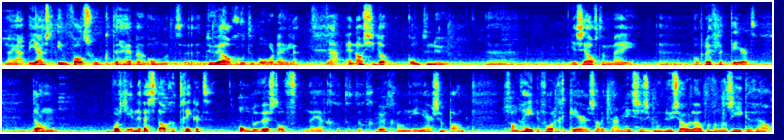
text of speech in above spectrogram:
nou ja, de juiste invalshoek te hebben om het eh, duel goed te beoordelen. Ja. En als je dat continu eh, jezelf ermee op reflecteert, dan word je in de wedstrijd al getriggerd, onbewust, of nou ja, goed, dat, dat gebeurt gewoon in je hersenpan. Van hé, hey, de vorige keer zat ik daar mis, dus ik moet nu zo lopen, want dan zie ik het wel.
